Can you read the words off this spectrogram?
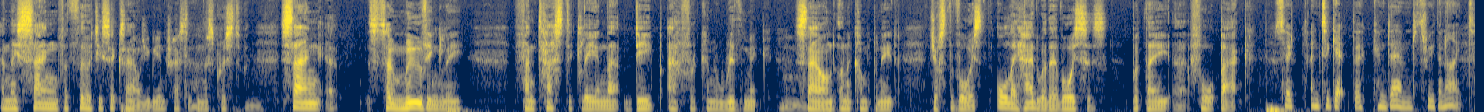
and they sang for 36 hours. You'd be interested in this, Christopher. Mm. Sang uh, so movingly fantastically in that deep African rhythmic mm. sound, unaccompanied just the voice. All they had were their voices, but they uh, fought back. So, and to get the condemned through the night.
